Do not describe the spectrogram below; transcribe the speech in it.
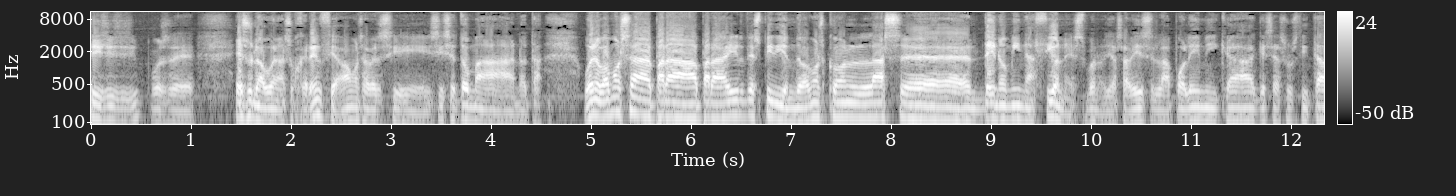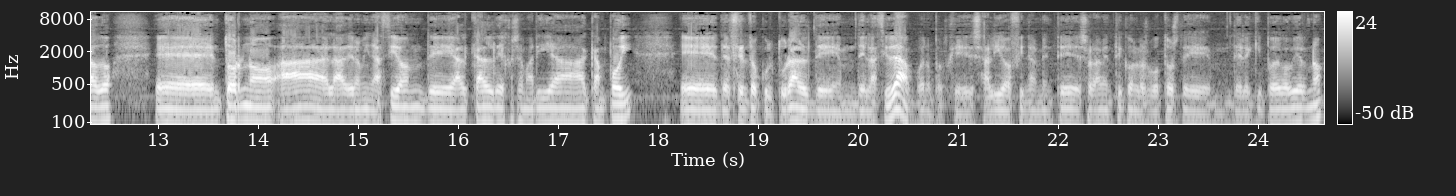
Sí, sí, sí, pues eh, es una buena sugerencia. Vamos a ver si, si se toma nota. Bueno, vamos a, para, para ir despidiendo, vamos con las eh, denominaciones. Bueno, ya sabéis la polémica que se ha suscitado eh, en torno a la denominación de alcalde José María Campoy del Centro Cultural de, de la ciudad. Bueno, pues que salió finalmente solamente con los votos de- del equipo de gobierno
